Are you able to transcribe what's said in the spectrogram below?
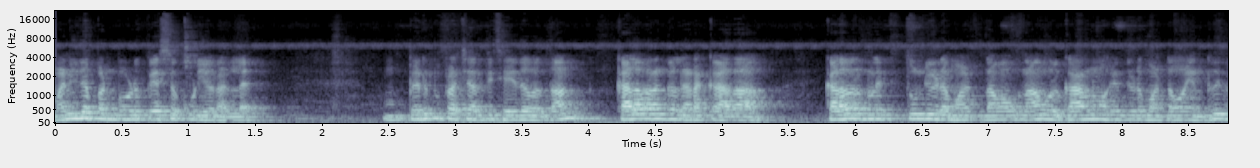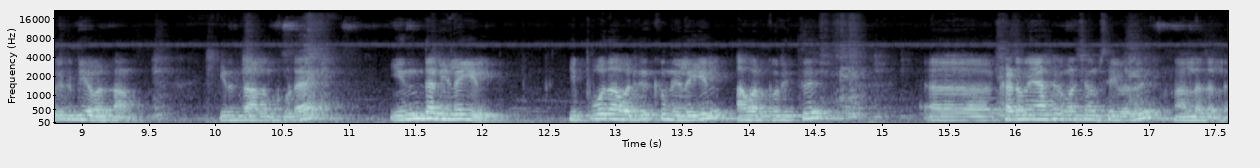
மனித பண்போடு பேசக்கூடியவர் அல்ல. பெருப்பு பிரச்சாரத்தை செய்தவர் தான் கலவரங்கள் நடக்காதா? கலவரங்களை தூண்டிவிட மா நாம் நாம் ஒரு காரணமாக இருந்துவிட மாட்டோம் என்று விரும்பியவர் தான். இருந்தாலும் கூட இந்த நிலையில் இப்போது அவர் இருக்கும் நிலையில் அவர் குறித்து கடுமையாக விமர்சனம் செய்வது நல்லதல்ல.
